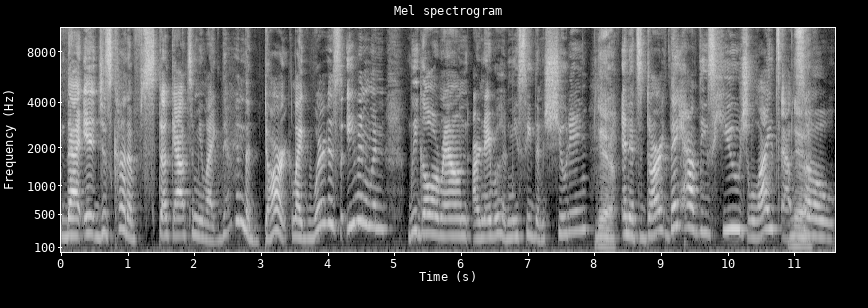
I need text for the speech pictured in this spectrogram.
That it just kind of stuck out to me. Like they're in the dark. Like where is even when we go around our neighborhood and we see them shooting yeah, and it's dark, they have these huge lights out, Yeah. so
